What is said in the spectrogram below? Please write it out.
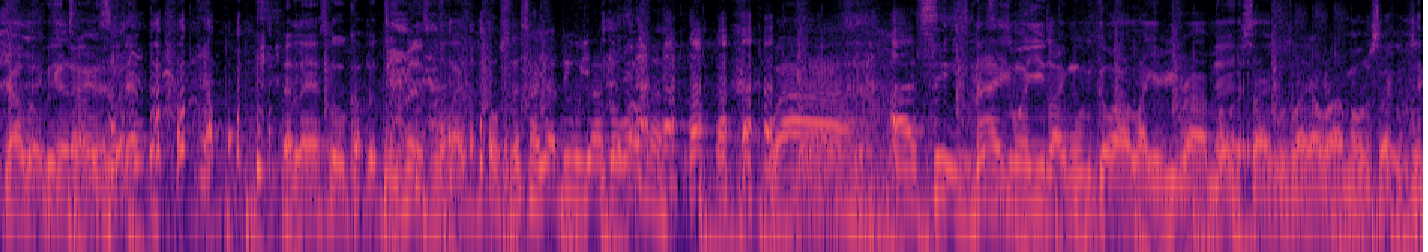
y'all over here Good talking. That, that last little couple of three minutes was like, oh, so that's how y'all do when y'all go out now. Wow. I see. This is when you like when we go out, like if you ride motorcycles, like I ride motorcycles. The,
